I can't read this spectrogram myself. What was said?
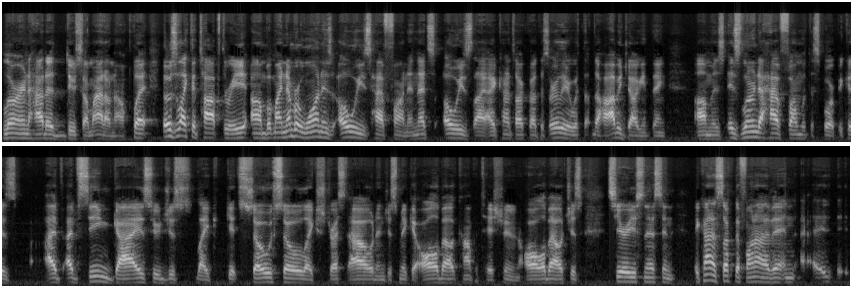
learn how to do some. I don't know, but those are like the top three. Um, but my number one is always have fun, and that's always I, I kind of talked about this earlier with the, the hobby jogging thing. Um, is is learn to have fun with the sport because I've I've seen guys who just like get so so like stressed out and just make it all about competition and all about just seriousness and they kind of suck the fun out of it and. It,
